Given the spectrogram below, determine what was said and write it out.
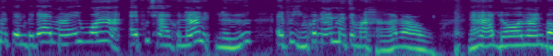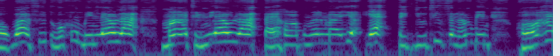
มันเป็นไปได้ไหมว่าไอ้ผู้ชายคนนั้น หรือไอ้ผู้หญิงคนนั้นมันจะมาหาเรานะคะโดยมันบอกว่าซื้อตั๋วเครื่องบินแล้วละมาถึงแล้วละแต่หอบเงินมาเยอะแยะ ติดอยู่ที่สนามบิน ขอให้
